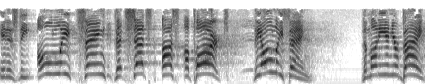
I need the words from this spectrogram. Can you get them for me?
it is the only thing that sets us apart. The only thing. The money in your bank,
